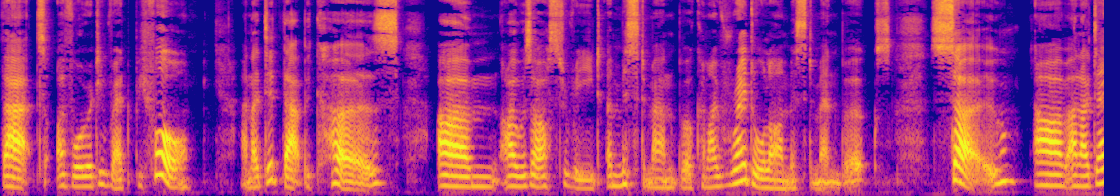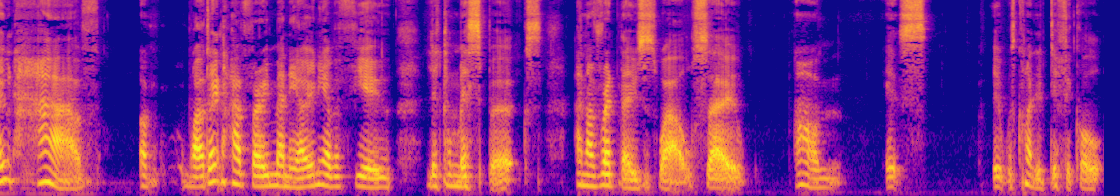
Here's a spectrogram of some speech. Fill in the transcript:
that I've already read before. And I did that because um, I was asked to read a Mr. Man book, and I've read all our Mr. Men books. So, um, and I don't have, um, well, I don't have very many. I only have a few Little Miss books, and I've read those as well. So, um, it's it was kind of difficult.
